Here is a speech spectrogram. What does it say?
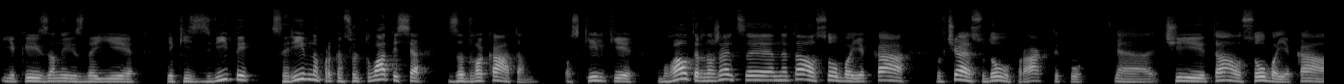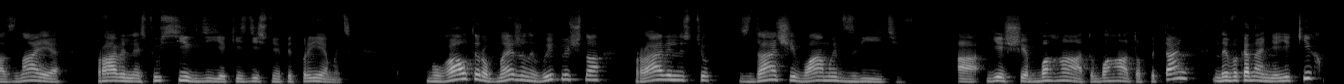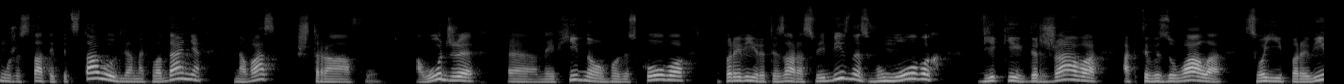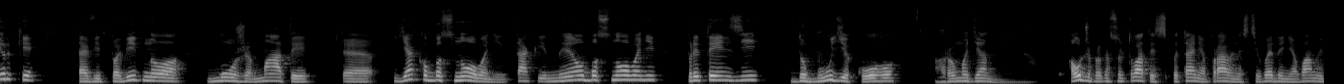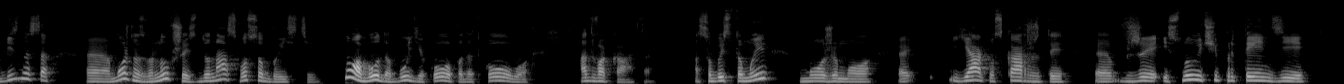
який за них здає якісь звіти, все рівно проконсультуватися з адвокатом, оскільки бухгалтер, на жаль, це не та особа, яка вивчає судову практику, чи та особа, яка знає правильність усіх дій, які здійснює підприємець. Бухгалтер обмежений виключно правильністю здачі вами звітів. А є ще багато-багато питань, невиконання яких може стати підставою для накладання на вас штрафу. А отже, е, необхідно обов'язково перевірити зараз свій бізнес в умовах, в яких держава активізувала свої перевірки та відповідно може мати е, як обосновані, так і необосновані претензії до будь-якого громадянина. А отже, проконсультуватись з питання правильності ведення вами бізнесу е, можна, звернувшись до нас в особисті, ну або до будь-якого податкового адвоката. Особисто ми можемо е, як оскаржити е, вже існуючі претензії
